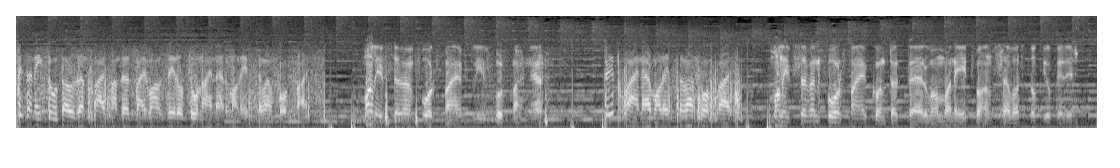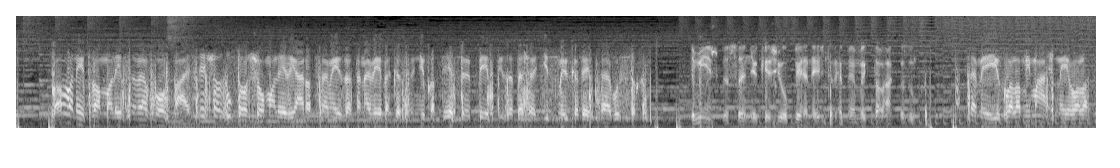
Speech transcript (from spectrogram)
Descending 2500 by 1029, Malay 745. Malay 745, please for final. Please final, Malay 745. Malay 745, contact air 1181, Szevasztok, jobb érést. Van itt van Malév 745, és az utolsó Malév járat személyzete nevébe köszönjük a több évtizedes együttműködést, szervusztok. Mi is köszönjük, és jobb pihenést, remélem meg találkozunk. Reméljük valami más név alatt.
